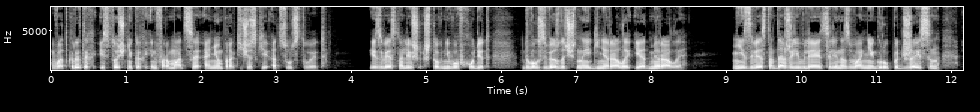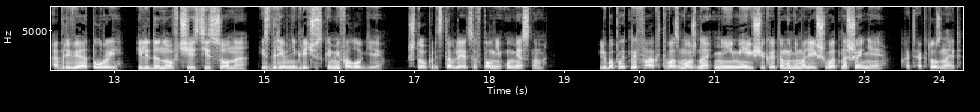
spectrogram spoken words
в открытых источниках информация о нем практически отсутствует. Известно лишь, что в него входят двухзвездочные генералы и адмиралы. Неизвестно даже, является ли название группы Джейсон аббревиатурой или дано в честь Исона из древнегреческой мифологии, что представляется вполне уместным. Любопытный факт, возможно, не имеющий к этому ни малейшего отношения, хотя кто знает.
